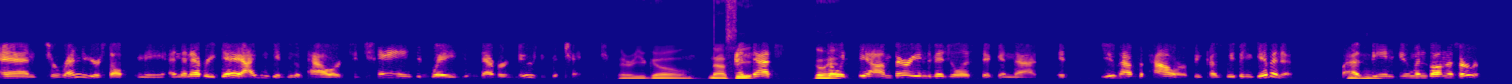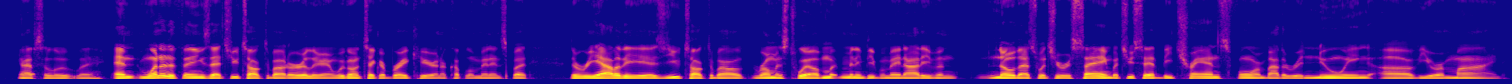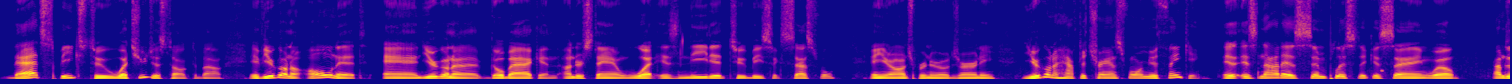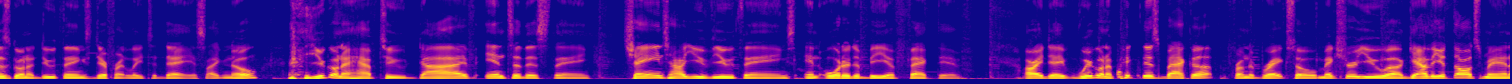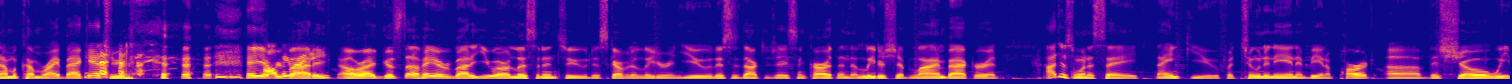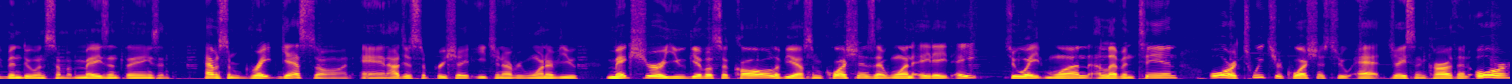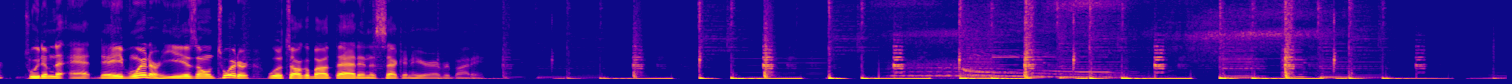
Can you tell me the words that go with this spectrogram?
and surrender yourself to me. And then every day I can give you the power to change in ways you never knew you could change. There you go. Now, see, and that's Go ahead. So it's, yeah, I'm very individualistic in that it's you have the power because we've been given it as mm-hmm. being humans on this earth. Absolutely. And one of the things that you talked about earlier, and we're going to take a break here in a couple of minutes, but the reality is you talked about Romans 12. M- many people may not even know that's what you were saying, but you said be transformed by the renewing of your mind. That speaks to what you just talked about. If you're going to own it and you're going to go back and understand what is needed to be successful in your entrepreneurial journey, you're going to have to transform your thinking. It's not as simplistic as saying, well, I'm just going to do things differently today. It's like, no, you're going to have to dive into this thing Change how you view things in order to be effective. All right, Dave, we're going to pick this back up from the break. So make sure you uh, gather your thoughts, man. I'm going to come right back at you. hey, everybody. All right, good stuff. Hey, everybody. You are listening to Discover the Leader in You. This is Dr. Jason Carthen, the leadership linebacker. And I just want to say thank you for tuning in and being a part of this show. We've been doing some amazing things and having some great guests on. And I just appreciate each and every one of you. Make sure you give us a call if you have some questions at 1 888 281 1110 or tweet your questions to at Jason Carthen or tweet him to at Dave Winter. He is on Twitter. We'll talk about that in a second here, everybody.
